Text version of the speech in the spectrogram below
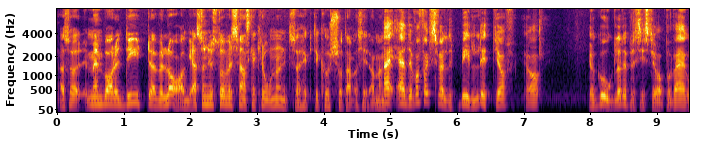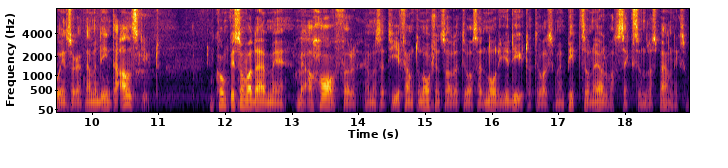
Alltså, men var det dyrt överlag? Alltså nu står väl svenska kronor inte så högt i kurs åt andra sidan. Men... Nej, eh, det var faktiskt väldigt billigt. Jag, jag, jag googlade precis när jag var på väg och insåg att nej, men det är inte alls dyrt. En kompis som var där med, med AHA för jag menar, så här 10-15 år sedan sa att det var så här Norge dyrt. Att det var liksom en pizza och en öl var 600 spänn. Liksom.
